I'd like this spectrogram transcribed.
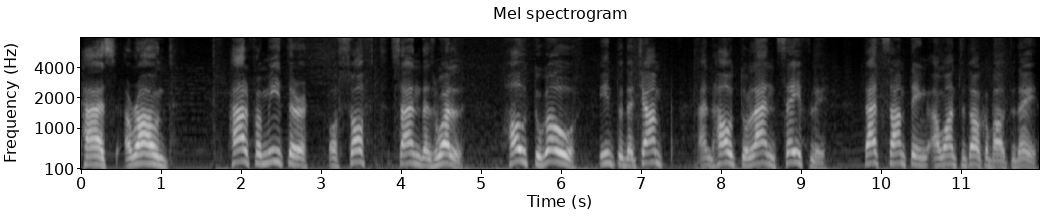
has around half a meter of soft sand as well. How to go into the jump and how to land safely. That's something I want to talk about today.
